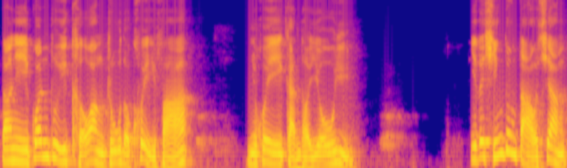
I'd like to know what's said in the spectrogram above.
当你关注于渴望之物的匮乏，你会感到忧郁。你的行动导向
